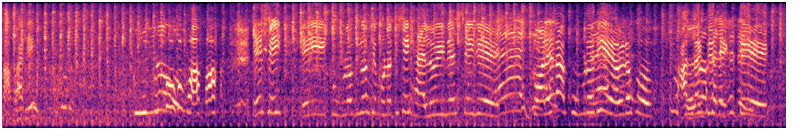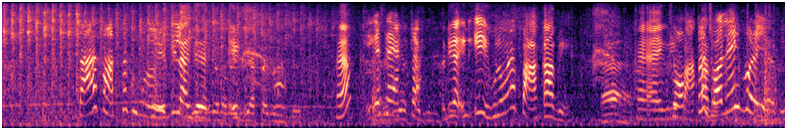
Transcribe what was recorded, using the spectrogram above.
বাবা রে। কুমড়ো। বাবা। এই সেই এই কুমড়োগুলো সে মনে হচ্ছে সেই হ্যালোইনের সেই যে হ্যাঁ, করে না কুমড়ো দিয়ে হ্যাঁ, ওইরকম ভালো লাগছে দেখতে। চার পাঁচটা কুমড়ো হেভি লাগছে। হ্যাঁ? এগেছে একটা। ওদিকে এই- এই এগুলো মানে পাকাবে। হ্যাঁ। হ্যাঁ এগুলো জলেই পড়ে যাবে।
